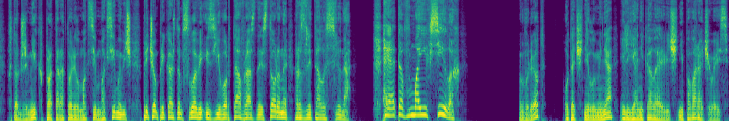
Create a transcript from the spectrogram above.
— в тот же миг протараторил Максим Максимович, причем при каждом слове из его рта в разные стороны разлеталась слюна. «Это в моих силах!» «Врет?» — уточнил у меня Илья Николаевич, не поворачиваясь.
